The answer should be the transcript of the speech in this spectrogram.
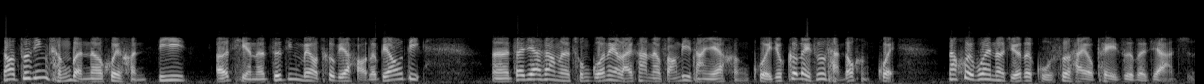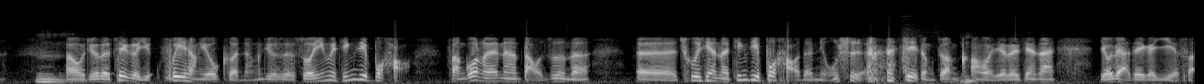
然后资金成本呢会很低，而且呢资金没有特别好的标的，呃，再加上呢从国内来看呢，房地产也很贵，就各类资产都很贵，那会不会呢觉得股市还有配置的价值？嗯，啊，我觉得这个有非常有可能，就是说因为经济不好，反过来呢导致呢。呃，出现了经济不好的牛市 这种状况，我觉得现在有点这个意思。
